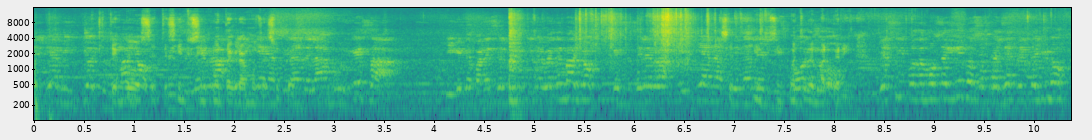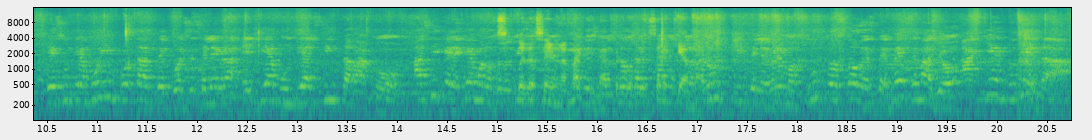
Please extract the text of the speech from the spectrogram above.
el día 28 de Tengo mayo 750 se celebra gramos de azúcar. De la hamburguesa. ¿Y qué te parece el 29 de mayo, que se celebra el Día Nacional del 750 de margarina. Y así podemos seguirnos hasta el día 31, que es un día muy importante, pues se celebra el Día Mundial sin Tabaco. Así que dejémonos de los puede hacer en la máquina, pero cosas ser aquí a mano. y celebremos juntos todo este mes de mayo aquí en tu tienda.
